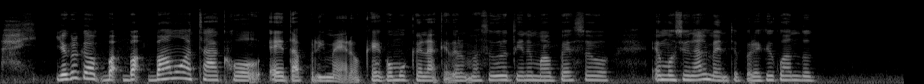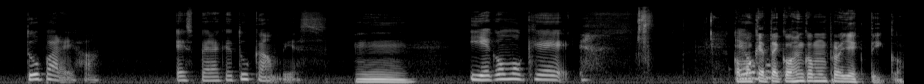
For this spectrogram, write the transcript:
ay, yo creo que va- va- vamos a tackle esta primero, que es como que la que de lo más seguro tiene más peso emocionalmente, pero es que cuando tu pareja espera que tú cambies, Mm, y es como que. como que te cogen como un proyectico.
